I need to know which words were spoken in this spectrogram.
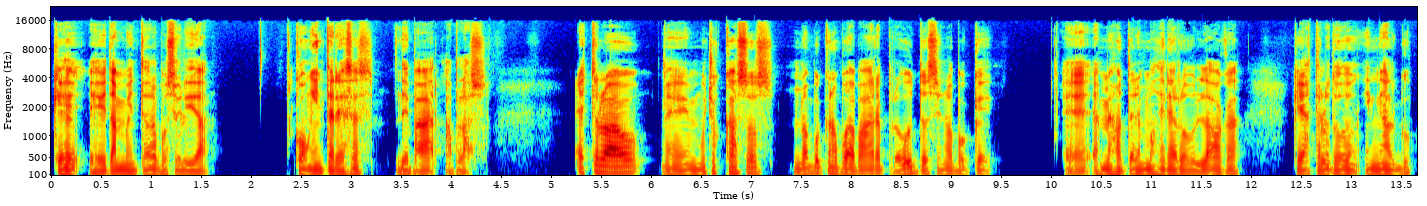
que eh, también te da la posibilidad con intereses de pagar a plazo. Esto lo hago eh, en muchos casos no porque no pueda pagar el producto, sino porque es mejor tener más dinero de un lado acá que gastarlo todo en algo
